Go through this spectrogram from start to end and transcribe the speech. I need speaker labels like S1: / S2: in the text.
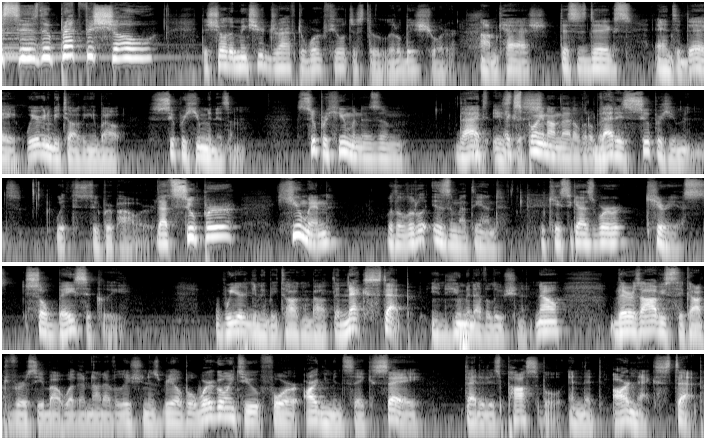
S1: This is the breakfast show. The show that makes your drive to work feel just a little bit shorter. I'm Cash,
S2: This is Diggs.
S1: and today we're going to be talking about superhumanism.
S2: Superhumanism.
S1: That is the
S2: Explain
S1: s-
S2: on that a little bit.
S1: That is superhumans with superpowers.
S2: That's superhuman with a little ism at the end, in case you guys were curious.
S1: so basically, we are going to be talking about the next step in human evolution. Now, there's obviously controversy about whether or not evolution is real, but we're going to, for argument's sake, say that it is possible and that our next step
